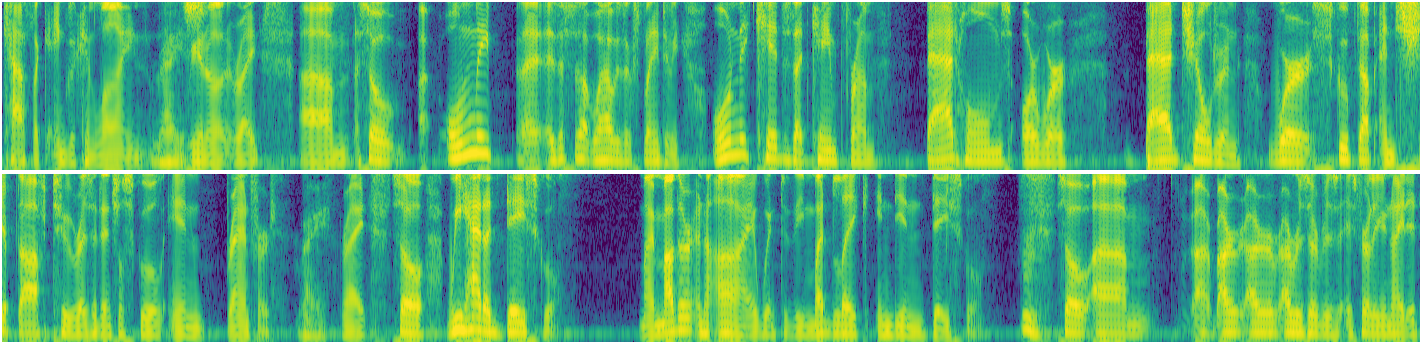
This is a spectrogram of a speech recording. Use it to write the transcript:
Catholic Anglican line. Nice. You know, right? Um, so uh, only uh, this is what I was explained to me. Only kids that came from bad homes or were bad children were scooped up and shipped off to residential school in Brantford. Right. Right. So we had a day school. My mother and I went to the Mud Lake Indian Day School. So um, our, our, our, our reserve is, is fairly united.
